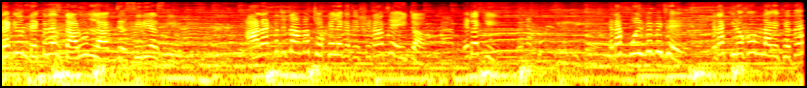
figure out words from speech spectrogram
এটা কিন্তু দেখতে জাস্ট দারুণ লাগছে সিরিয়াসলি আর একটা যেটা আমার চোখে লেগেছে, সেটা হচ্ছে এইটা। এটা কি? কুলপি পিঠে এটা কীরকম লাগে খেতে?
